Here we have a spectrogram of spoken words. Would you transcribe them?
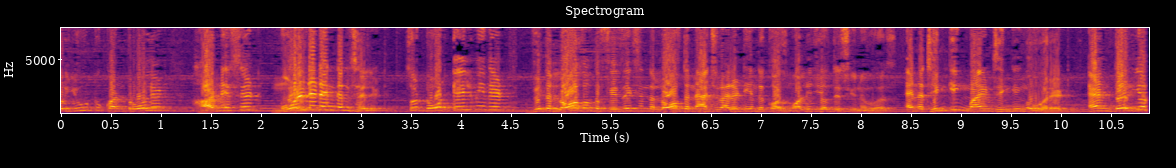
for you to control it harness it, mold it and then sell it. So don't tell me that with the laws of the physics and the law of the naturality and the cosmology of this universe and a thinking mind thinking over it and then your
